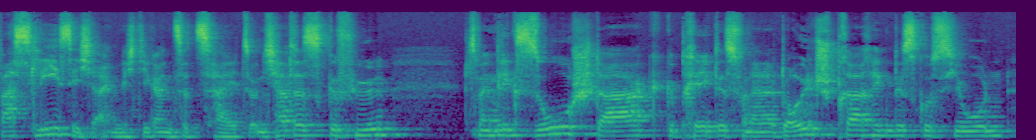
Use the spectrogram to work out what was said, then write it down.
was lese ich eigentlich die ganze Zeit? Und ich hatte das Gefühl, dass mein Blick so stark geprägt ist von einer deutschsprachigen Diskussion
